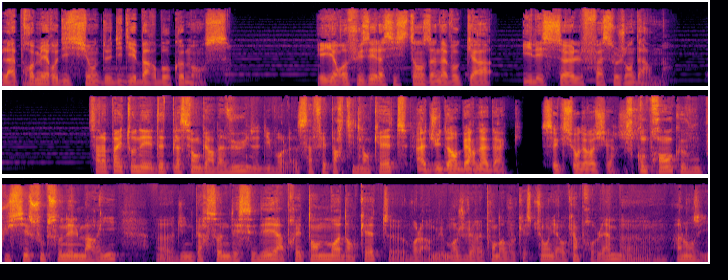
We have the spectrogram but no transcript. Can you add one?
La première audition de Didier Barbeau commence. Ayant refusé l'assistance d'un avocat, il est seul face aux gendarmes. Ça l'a pas étonné d'être placé en garde à vue. Il a dit voilà, ça fait partie de l'enquête. Adjudant Bernadac, section de recherche. Je comprends que vous puissiez soupçonner le mari euh, d'une personne décédée après tant de mois d'enquête. euh, voilà, mais moi je vais répondre à vos questions. Il n'y a aucun problème. euh, Allons-y.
